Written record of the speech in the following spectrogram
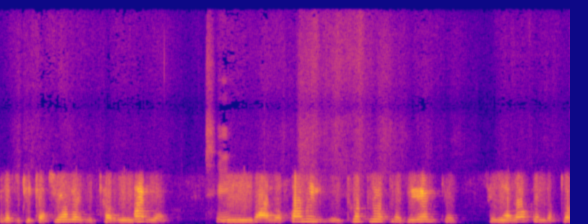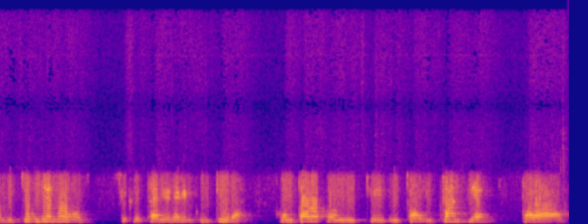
precipitaciones extraordinarias. Y a lo cual el, propio presidente señaló que el doctor Víctor Villalobos, secretario de Agricultura, contaba con instancias para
